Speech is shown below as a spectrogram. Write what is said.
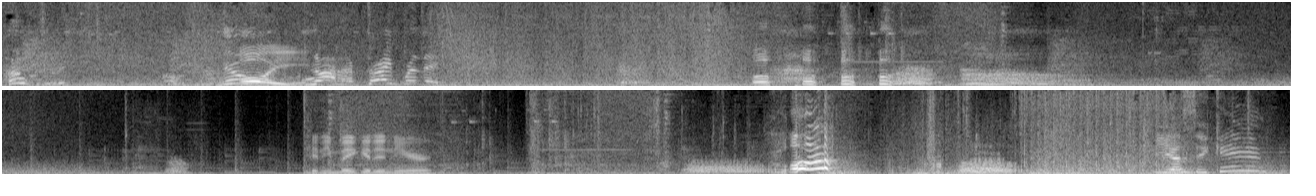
Hunter? You Oi. do not have time for this! Can you make it in here? Ah! Yes, he can.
